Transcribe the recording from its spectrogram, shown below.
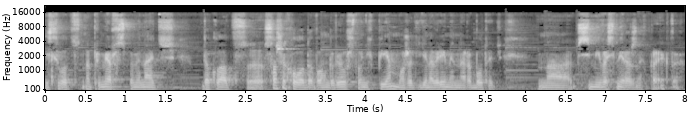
если вот, например, вспоминать доклад Саши Холодова, он говорил, что у них PM может единовременно работать на 7-8 разных проектах,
